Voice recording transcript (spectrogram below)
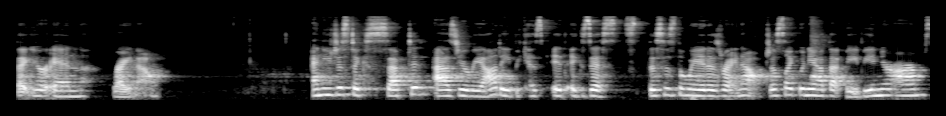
that you're in right now. And you just accept it as your reality because it exists. This is the way it is right now. Just like when you had that baby in your arms,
